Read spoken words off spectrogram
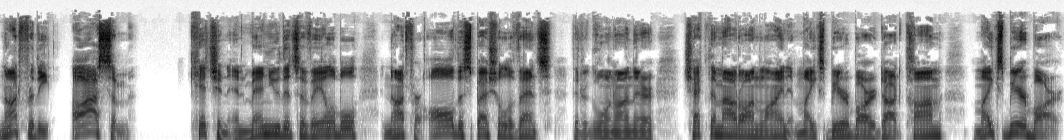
not for the awesome kitchen and menu that's available, not for all the special events that are going on there. Check them out online at mikesbeerbar.com. Mike's Beer Bar,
